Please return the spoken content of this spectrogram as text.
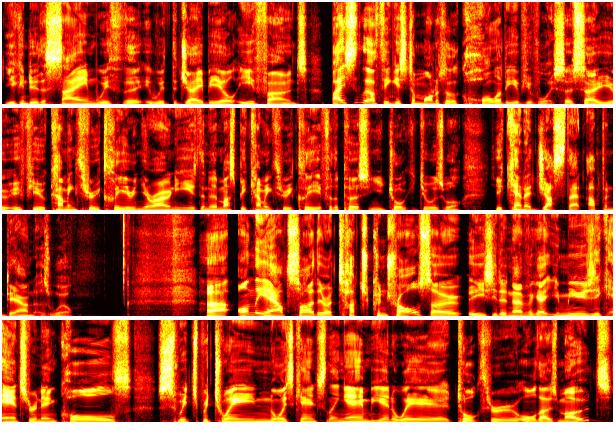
you can do the same with the with the JBL earphones. Basically, I think is to monitor the quality of your voice. So, so you if you're coming through clear in your own ears, then it must be coming through clear for the person you're talking to as well. You can adjust that up and down as well. Uh, on the outside, there are touch controls, so easy to navigate your music, answer and end calls, switch between noise cancelling, ambient, aware, talk through, all those modes.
